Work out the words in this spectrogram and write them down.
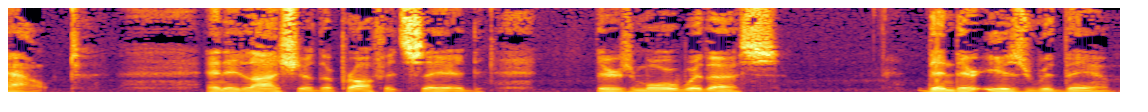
out. And Elisha the prophet said, there's more with us than there is with them.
